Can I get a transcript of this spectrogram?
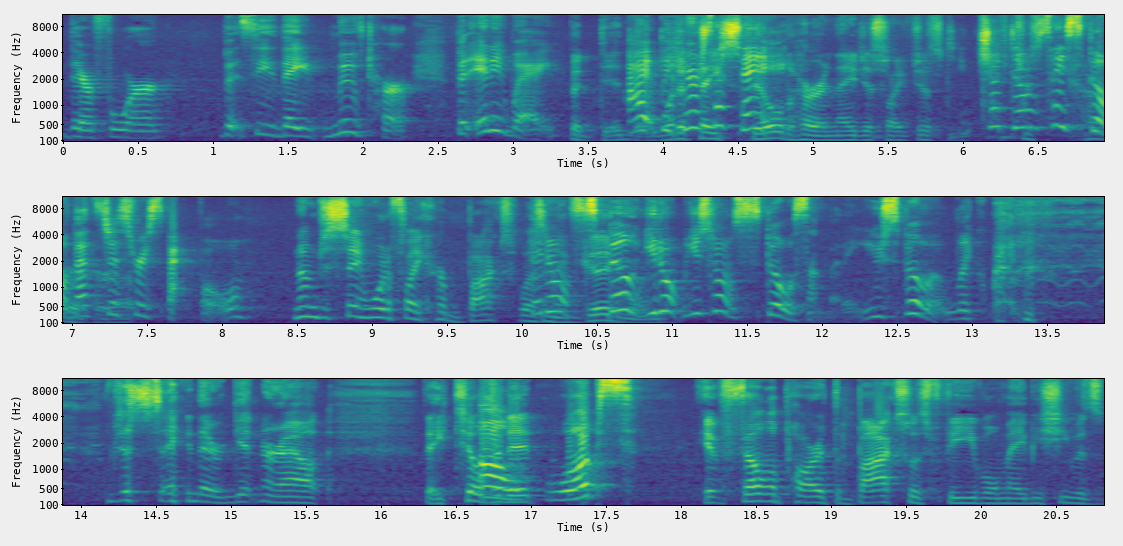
Therefore, But see, they moved her. But anyway, But did I- they? but what if they the thing. spilled her and they just like just Jeff, don't just say spilled. That's disrespectful. No, I'm just saying. What if like her box wasn't they don't a good spill. one? You don't. You just don't spill somebody. You spill a liquid. I'm just saying they were getting her out. They tilted oh, it. whoops! It fell apart. The box was feeble. Maybe she was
